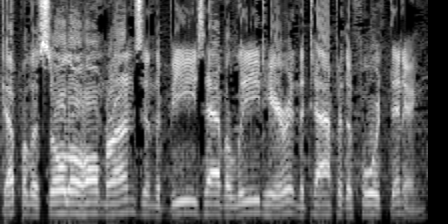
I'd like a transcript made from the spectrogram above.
Couple of solo home runs, and the Bees have a lead here in the top of the fourth inning.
